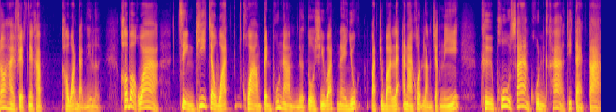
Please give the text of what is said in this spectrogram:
นัลไฮเฟสเนี่ยครับเขาวัดแบบนี้เลย เขาบอกว่าสิ่งที่จะวัดความเป็นผู้นำหรือตัวชี้วัดในยุคปัจจุบันและอนาคตหลังจากนี้ คือผู้สร้างคุณค่าที่แตกต่าง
